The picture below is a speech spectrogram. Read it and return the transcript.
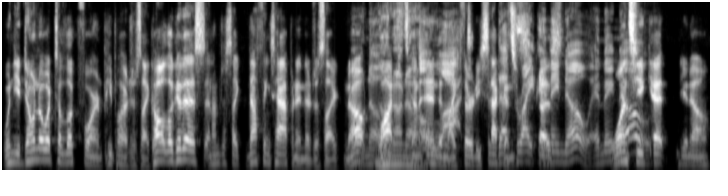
when you don't know what to look for and people are just like oh look at this and i'm just like nothing's happening they're just like no, Oh, no. watch No, no, it's gonna A end in like 30 seconds That's right. And they know. And they know once know. you get you know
